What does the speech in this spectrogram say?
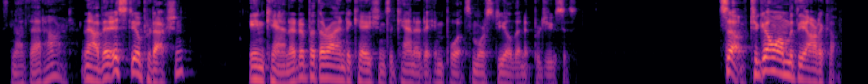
It's not that hard. Now, there is steel production in Canada, but there are indications that Canada imports more steel than it produces. So, to go on with the article,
